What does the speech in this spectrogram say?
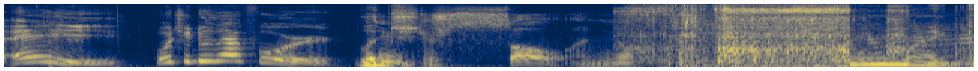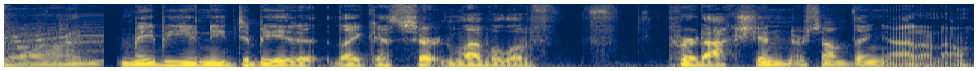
Hey, what'd you do that for? Dude, you're so annoying. Oh my god. Maybe you need to be at like a certain level of f- production or something. I don't know.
